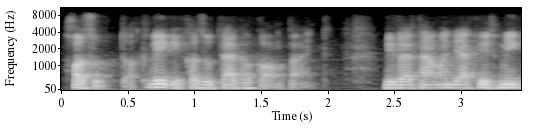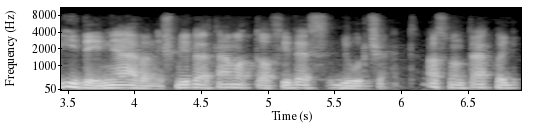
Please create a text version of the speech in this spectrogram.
hazudtak, végig hazudták a kampányt. Mivel támadják őt még idén nyáron, és mivel támadta a Fidesz Gyurcsányt. Azt mondták, hogy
